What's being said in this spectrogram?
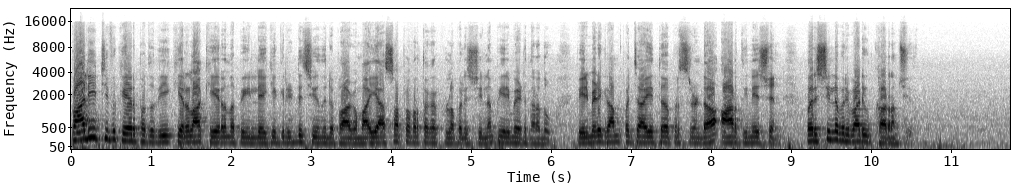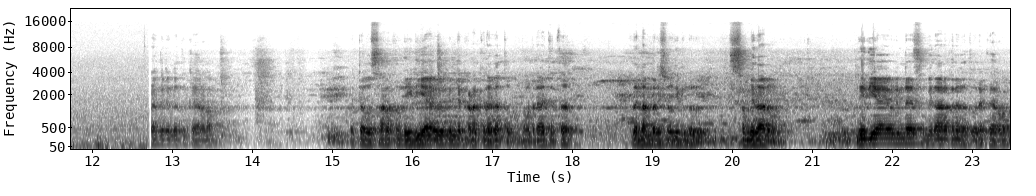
പാലിയേറ്റീവ് കെയർ പദ്ധതി കേരള കെയർ എന്ന പേരിലേക്ക് ഗ്രിഡ് ചെയ്യുന്നതിന്റെ ഭാഗമായി ആശാപ്രവർത്തകർക്കുള്ള പരിശീലനം പീരുമേട് നടന്നു. പീരുമേട് ഗ്രാമപഞ്ചായത്ത് പ്രസിഡന്റ് ആർ ദിനേശൻ പരിശീലന പരിപാടി ഉദ്ഘാടനം ചെയ്തു. ആരോഗ്യരംഗത്ത് കേരളം. ഏറ്റവും അവസാനത്തെ നീതി ആയോഗിന്റെ കണക്കിനകത്തും നമ്മുടെ രാജ്യത്ത് ഇതെല്ലാം പരിശോധിക്കുന്ന ഒരു സംവിധാനമാണ്. നീതി സംവിധാനത്തിനകത്ത് വരെ കേരളം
